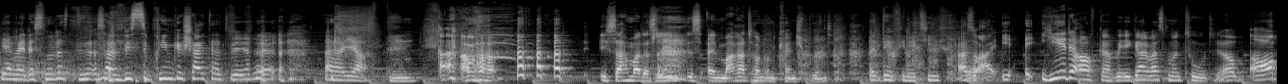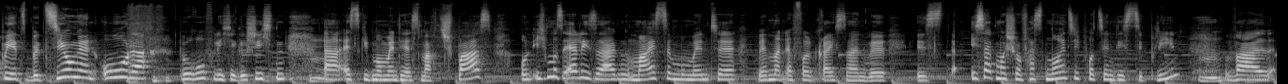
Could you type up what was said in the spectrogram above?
Ja, wäre das nur, dass, dass an Disziplin gescheitert wäre. äh, ja. Aber ich sag mal, das Leben ist ein Marathon und kein Sprint. Definitiv. Also äh, jede Aufgabe, egal was man tut, ob, jetzt Beziehungen oder berufliche Geschichten, äh, es gibt Momente, es macht Spaß. Und ich muss ehrlich sagen, meiste Momente, wenn man erfolgreich sein will, ist, ich sag mal schon fast 90 Prozent Disziplin, weil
